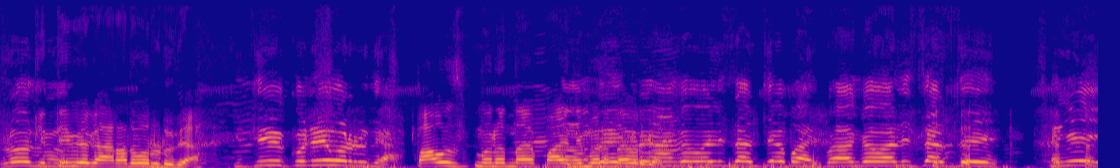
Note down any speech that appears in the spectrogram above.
रोज किती वेळ घरात ओरडू द्या. किती कुणी वरडू द्या? पाऊस म्हणत नाही पाणी म्हणत नाही बरं इकडे का? अंगवाली चालते बायको अंगवाली चालते. सगळे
